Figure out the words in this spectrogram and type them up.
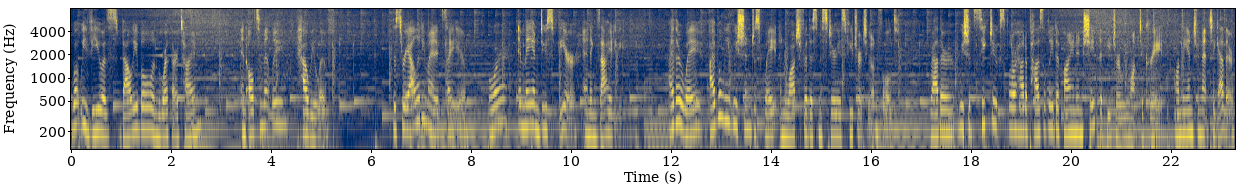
what we view as valuable and worth our time, and ultimately, how we live. This reality might excite you, or it may induce fear and anxiety. Either way, I believe we shouldn't just wait and watch for this mysterious future to unfold. Rather, we should seek to explore how to positively define and shape the future we want to create on the internet together.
